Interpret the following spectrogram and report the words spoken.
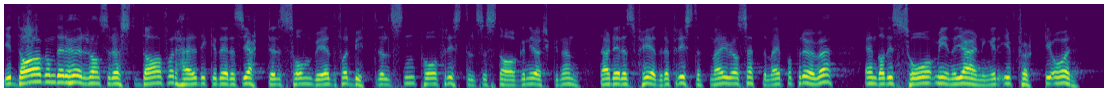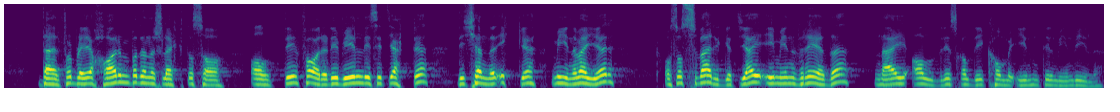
i dag, om dere hører hans røst, da forherd ikke deres hjerter som ved forbitrelsen på fristelsesdagen i ørkenen, der deres fedre fristet meg ved å sette meg på prøve, enda de så mine gjerninger i 40 år. Derfor ble jeg harm på denne slekt og sa, alltid farer de vill i sitt hjerte, de kjenner ikke mine veier. Og så sverget jeg i min vrede, nei, aldri skal de komme inn til min hvile.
